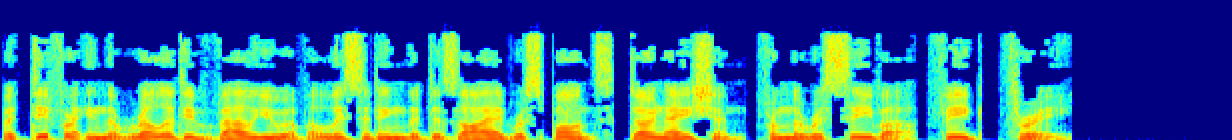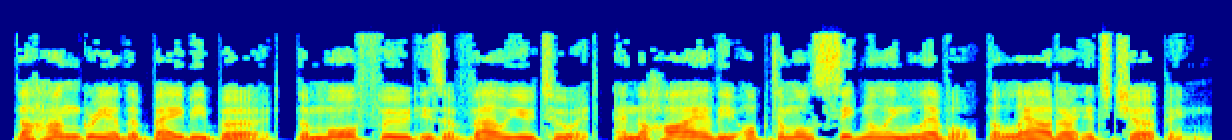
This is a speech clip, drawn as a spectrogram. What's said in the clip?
but differ in the relative value of eliciting the desired response donation from the receiver Fig. 3. The hungrier the baby bird, the more food is of value to it, and the higher the optimal signaling level the louder its chirping.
